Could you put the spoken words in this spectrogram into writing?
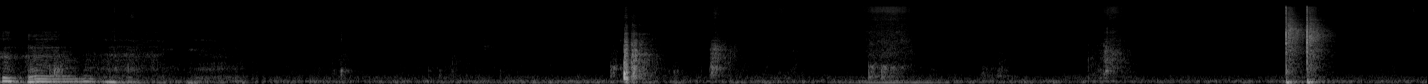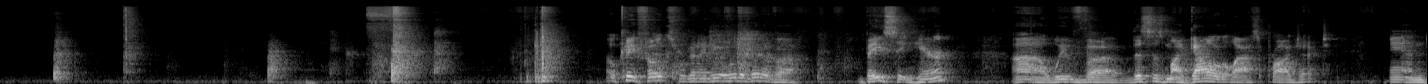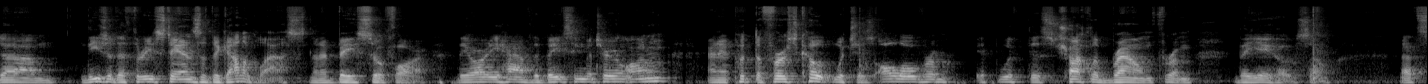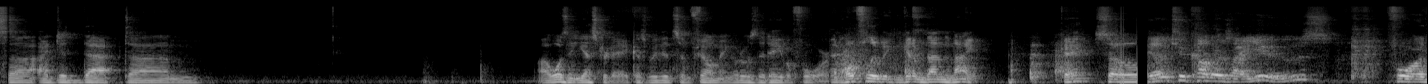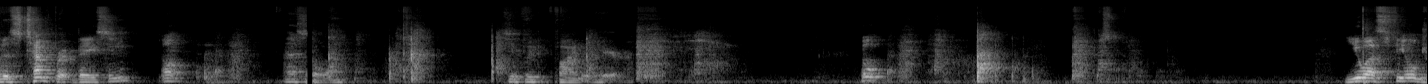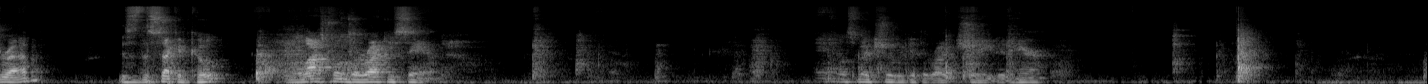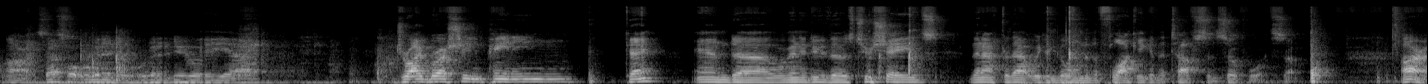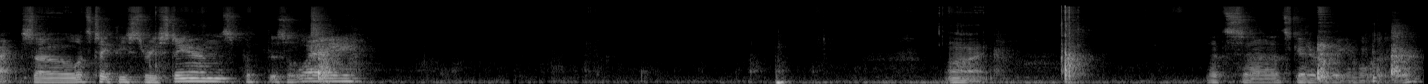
Okay, folks, we're going to do a little bit of a basing here. Uh, we've uh, this is my Galloglass project, and um, these are the three stands of the Galloglass that I've based so far. They already have the basing material on them, and I put the first coat, which is all over them, with this chocolate brown from Vallejo. So that's uh, I did that. Um, it wasn't yesterday because we did some filming. It was the day before. And hopefully we can get them done tonight. Okay, so the other two colors I use for this temperate basing. Oh, that's the one. See if we can find it here. Oh. US Field Drab. This is the second coat. And the last one's Iraqi Sand. And let's make sure we get the right shade in here. All right, so that's what we're gonna do. We're gonna do a uh, dry brushing, painting, okay? And uh, we're gonna do those two shades. Then after that, we can go into the flocking and the tufts and so forth, so. All right, so let's take these three stands, put this away. All right. Let's uh, let's get everything in order here.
